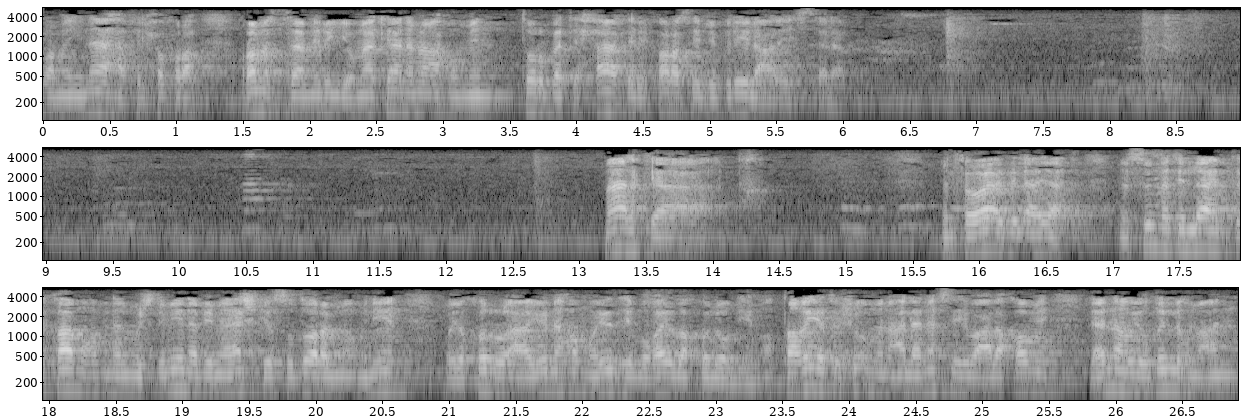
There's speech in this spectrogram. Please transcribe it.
رميناها في الحفرة رمى السامري ما كان معه من تربة حافر فرس جبريل عليه السلام. مالك يا من فوائد الآيات. من سنة الله انتقامه من المجرمين بما يشفي صدور المؤمنين ويقر أعينهم ويذهب غيظ قلوبهم. الطاغية شؤم على نفسه وعلى قومه لأنه يضلهم عن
